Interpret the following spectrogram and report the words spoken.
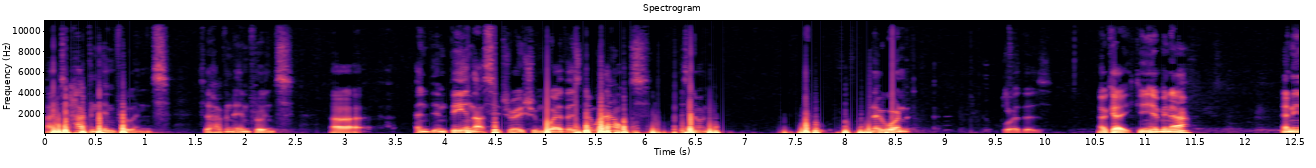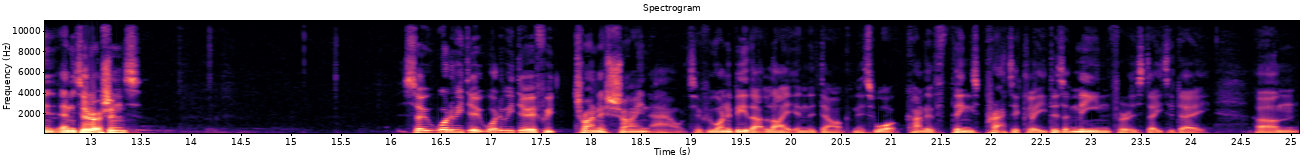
uh, to have an influence, to have an influence uh, and, and be in that situation where there's no one else. There's no one, no one where there's. Okay, can you hear me now? Any, any interruptions? So, what do we do? What do we do if we're trying to shine out? If we want to be that light in the darkness, what kind of things practically does it mean for us day to day? Um,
